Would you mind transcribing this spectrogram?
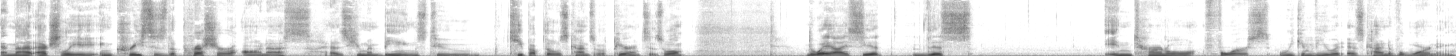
and that actually increases the pressure on us as human beings to keep up those kinds of appearances. Well, the way I see it, this internal force, we can view it as kind of a warning.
